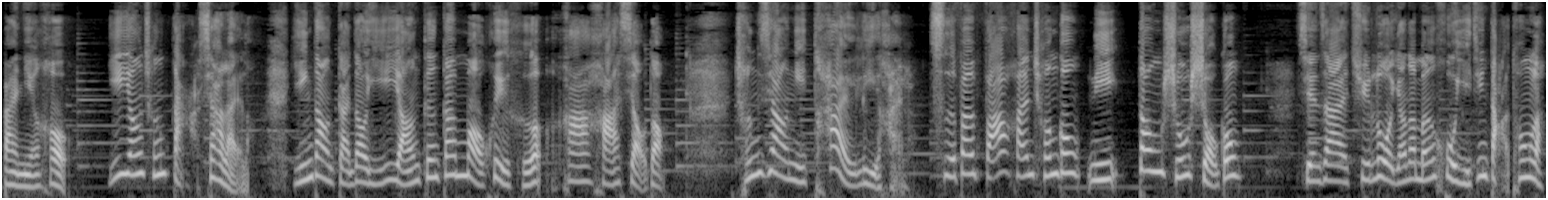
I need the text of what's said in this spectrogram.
半年后，宜阳城打下来了。嬴荡赶到宜阳跟甘茂会合，哈哈笑道：“丞相，你太厉害了！此番伐韩成功，你当属首功。”现在去洛阳的门户已经打通了，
